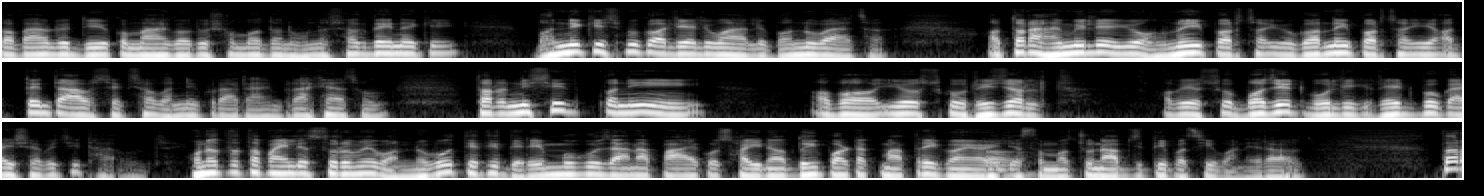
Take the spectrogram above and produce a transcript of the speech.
तपाईँहरूले दिएको मागहरू सम्बोधन हुन सक्दैन कि? भन्ने किसिमको अलिअलि उहाँहरूले भन्नुभएको छ। तर हामीले यो हुनैपर्छ यो गर्नैपर्छ यो अत्यन्त आवश्यक छ भन्ने कुराहरू हामी राखेका छौँ। तर निश्चित पनि अब यसको रिजल्ट अब यसको बजेट भोलि रेड बुक आइसकेपछि थाहा हुन्छ। हुन त तपाईँले सुरुमै भन्नुभयो त्यति धेरै मुगु जान पाएको छैन दुई पटक मात्रै गएँ अहिलेसम्म चुनाव जितेपछि भनेर। तर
